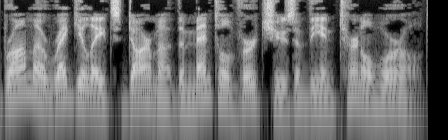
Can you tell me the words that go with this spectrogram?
Brahma regulates dharma the mental virtues of the internal world.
